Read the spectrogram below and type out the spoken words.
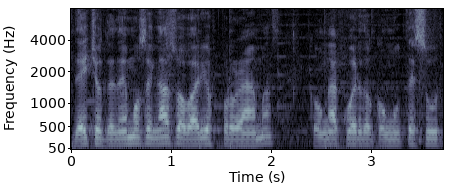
De hecho, tenemos en Asua varios programas con un acuerdo con UTESUR,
